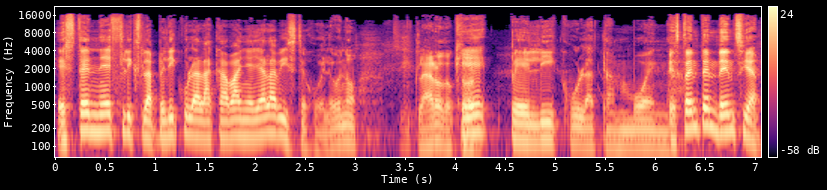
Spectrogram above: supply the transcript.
Está en Netflix la película La Cabaña. ¿Ya la viste, Joel? Bueno, Sí, claro, doctor. qué película tan buena. Está en tendencia.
